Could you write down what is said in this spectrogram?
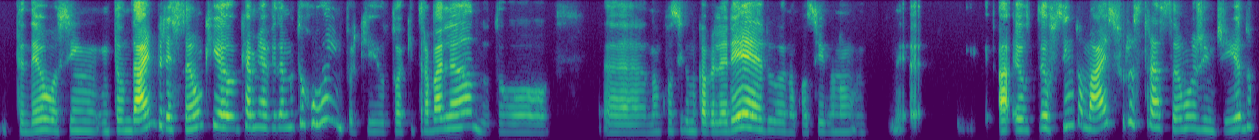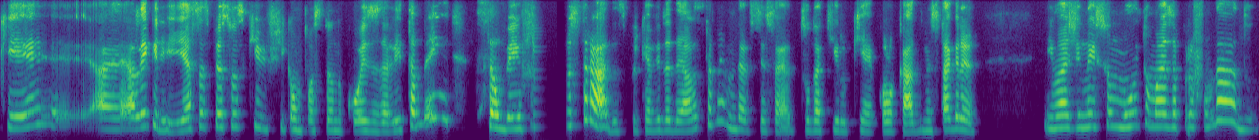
entendeu? Assim, então dá a impressão que, eu, que a minha vida é muito ruim, porque eu estou aqui trabalhando, estou uh, não consigo no cabeleireiro, eu não consigo. Eh, eu, eu, sinto mais frustração hoje em dia do que alegria. E essas pessoas que ficam postando coisas ali também são bem frustradas, porque a vida delas também não deve ser só tudo aquilo que é colocado no Instagram. Imagina isso muito mais aprofundado.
